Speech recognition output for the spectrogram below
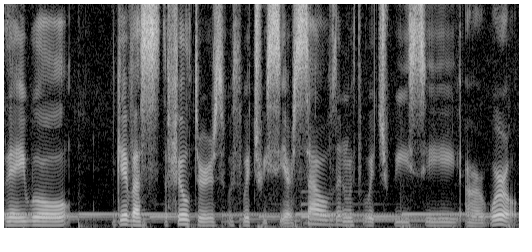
They will give us the filters with which we see ourselves and with which we see our world.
